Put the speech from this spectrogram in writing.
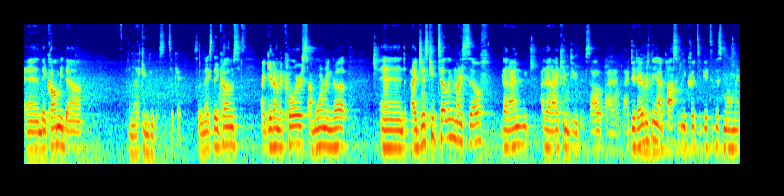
and they calm me down. I'm like, I can do this. It's okay. So the next day comes. I get on the course. I'm warming up, and I just keep telling myself that I'm that I can do this. I, I, I did everything I possibly could to get to this moment,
